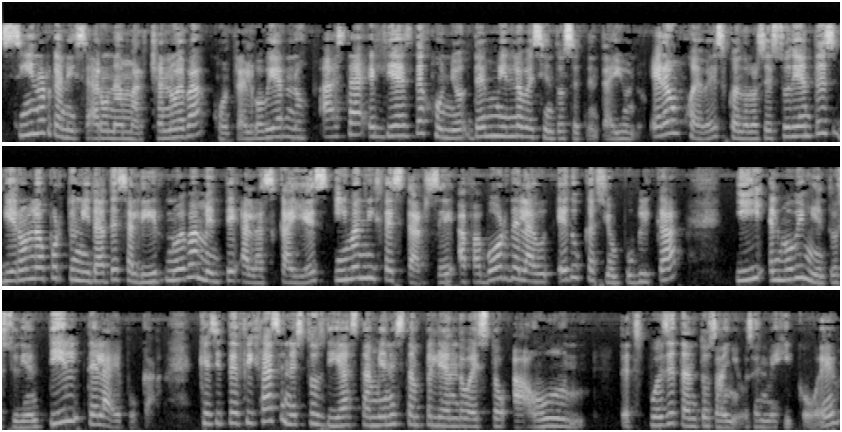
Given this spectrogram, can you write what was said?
sin organizar una marcha nueva contra el gobierno, hasta el 10 de junio de 1971. Era un jueves cuando los estudiantes vieron la oportunidad de salir nuevamente a las calles y manifestarse a favor de la educación pública y el movimiento estudiantil de la época, que si te fijas en estos días también están peleando esto aún después de tantos años en México, ¿eh?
